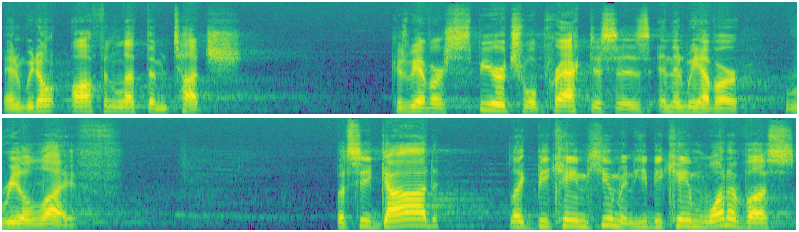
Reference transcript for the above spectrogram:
and we don't often let them touch Because we have our spiritual practices and then we have our real life. But see, God like became human. He became one of us.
